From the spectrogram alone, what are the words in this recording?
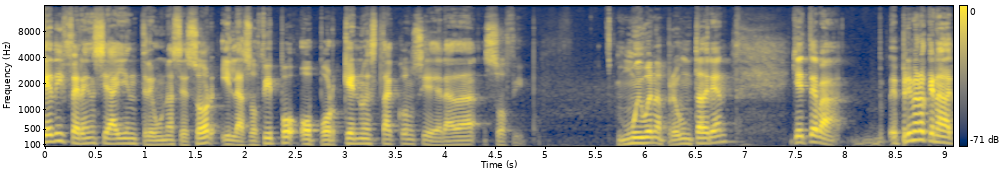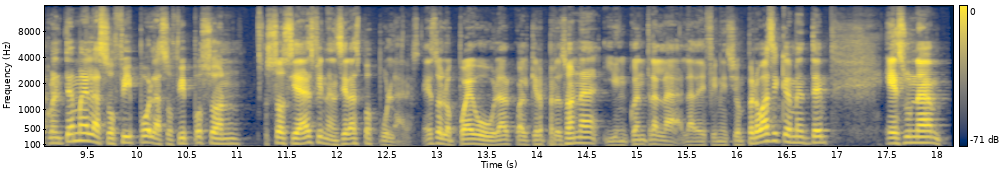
¿Qué diferencia hay entre un asesor y la SOFIPO o por qué no está considerada SOFIPO? Muy buena pregunta, Adrián. Y ahí te va. Eh, primero que nada, con el tema de la SOFIPO, las SOFIPO son sociedades financieras populares. Eso lo puede googlar cualquier persona y encuentra la, definición. Pero básicamente es una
